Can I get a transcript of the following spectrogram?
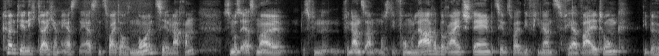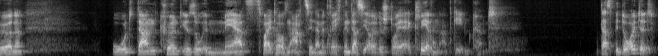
könnt ihr nicht gleich am 01.01.2019 machen. Es muss erstmal, das Finanzamt muss die Formulare bereitstellen, beziehungsweise die Finanzverwaltung, die Behörde. Und dann könnt ihr so im März 2018 damit rechnen, dass ihr eure Steuererklärung abgeben könnt. Das bedeutet,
